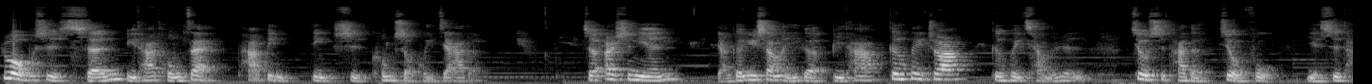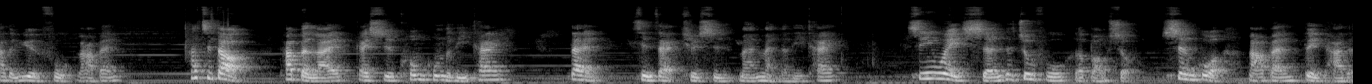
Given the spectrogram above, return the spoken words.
若不是神与他同在，他必定是空手回家的。这二十年，雅各遇上了一个比他更会抓、更会抢的人，就是他的舅父，也是他的岳父拉班。他知道，他本来该是空空的离开，但现在却是满满的离开，是因为神的祝福和保守胜过拉班对他的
